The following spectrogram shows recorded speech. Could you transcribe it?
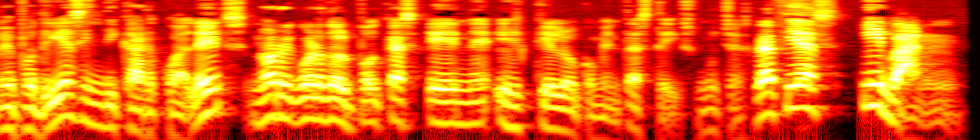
¿Me podrías indicar cuál es? No recuerdo el podcast en el que lo comentasteis. Muchas gracias, Iván.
